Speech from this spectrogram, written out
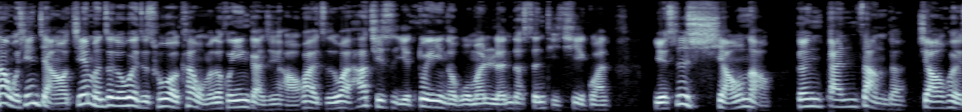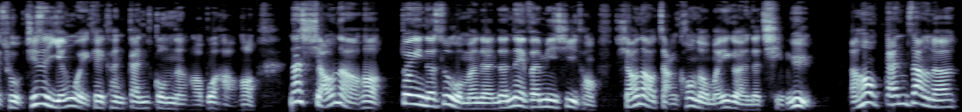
那我先讲哦，肩门这个位置，除了看我们的婚姻感情好坏之外，它其实也对应了我们人的身体器官，也是小脑跟肝脏的交汇处。其实眼尾可以看肝功能好不好哈？那小脑哈，对应的是我们人的内分泌系统，小脑掌控了我们一个人的情欲，然后肝脏呢？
